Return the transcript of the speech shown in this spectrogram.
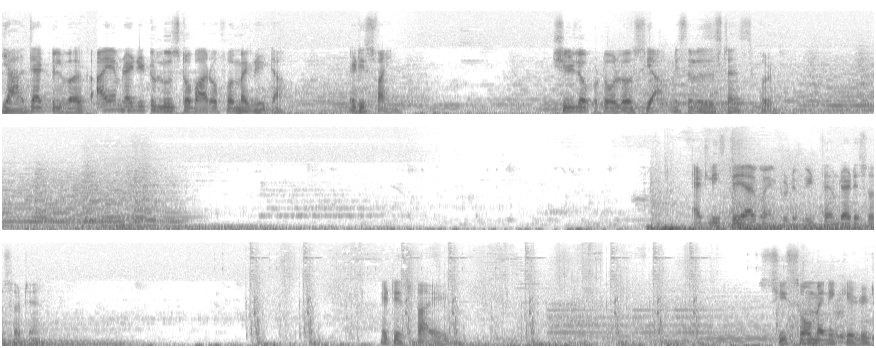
Yeah, that will work. I am ready to lose Tobaro for Magritta. It is fine. Shield of Ptolos, yeah, missile resistance, good. At least they are going to defeat them, that is for certain. It is fine. See so many killed.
